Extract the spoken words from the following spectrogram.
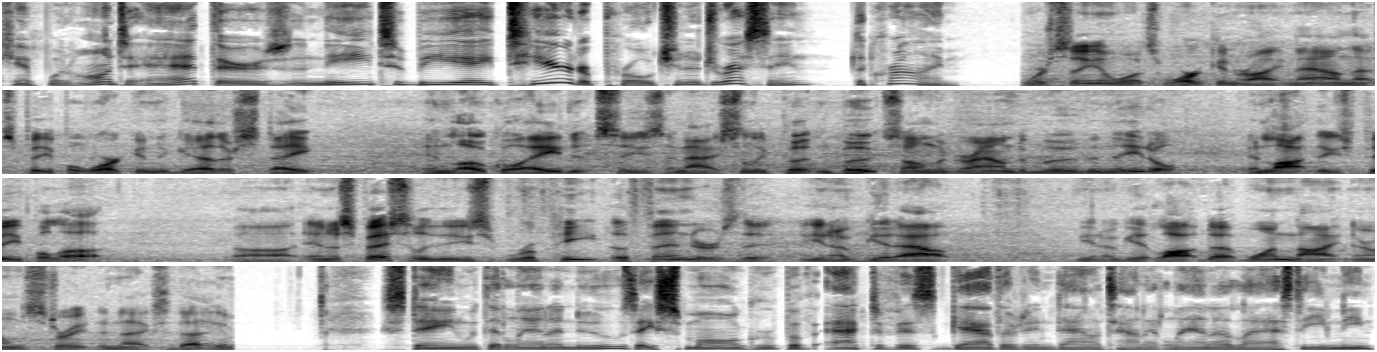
Kemp went on to add there's a need to be a tiered approach in addressing the crime. We're seeing what's working right now, and that's people working together, state and local agencies, and actually putting boots on the ground to move the needle and lock these people up. Uh, and especially these repeat offenders that, you know, get out, you know, get locked up one night and they're on the street the next day. Staying with Atlanta news, a small group of activists gathered in downtown Atlanta last evening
